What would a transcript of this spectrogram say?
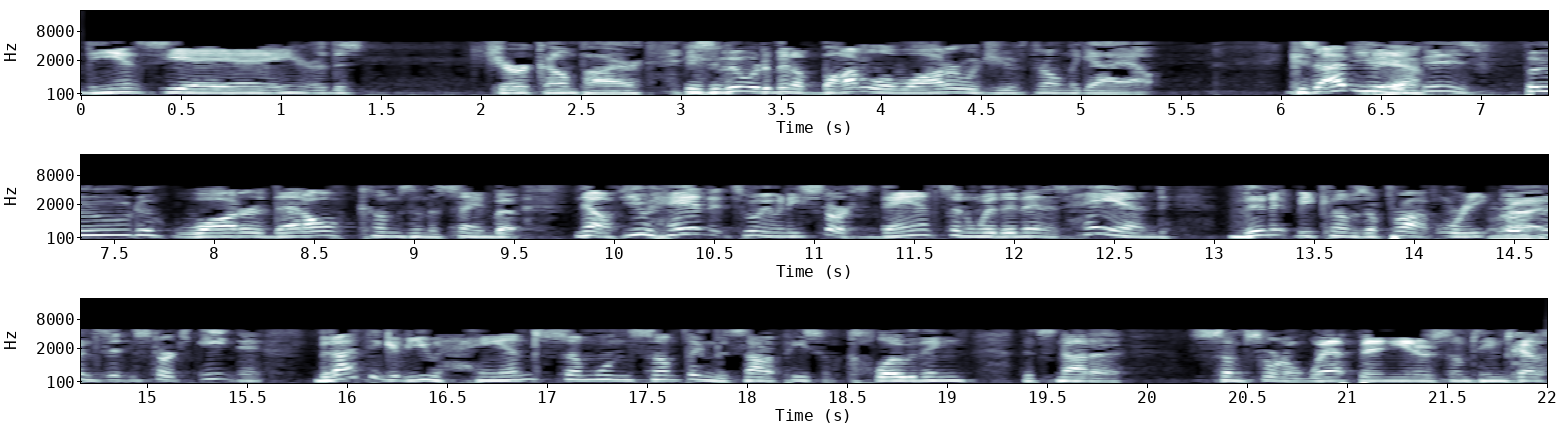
the NCAA or this jerk umpire is: if it would have been a bottle of water, would you have thrown the guy out? Because I view Yeah. it if it is food, water, that all comes in the same boat. Now, if you hand it to him and he starts dancing with it in his hand, then it becomes a prop, or he Right. opens it and starts eating it. But I think if you hand someone something that's not a piece of clothing, that's not a some sort of weapon, you know, some team's got a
